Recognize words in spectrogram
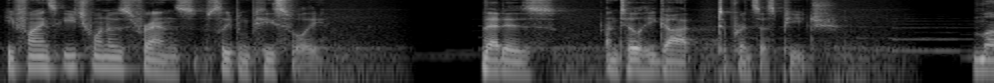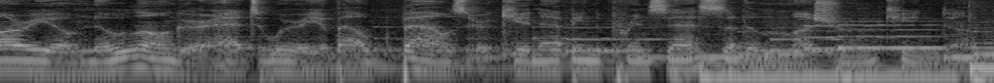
He finds each one of his friends sleeping peacefully. That is, until he got to Princess Peach. Mario no longer had to worry about Bowser kidnapping the princess of the Mushroom Kingdom.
